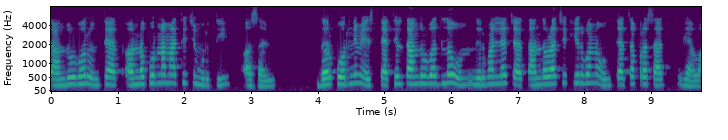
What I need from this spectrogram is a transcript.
तांदूळ भरून त्यात अन्नपूर्णा मातेची मूर्ती असावी. दर पौर्णिमेस त्यातील तांदूळ बदलवून निर्माल्याच्या तांदळाची खीर बनवून त्याचा प्रसाद घ्यावा.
